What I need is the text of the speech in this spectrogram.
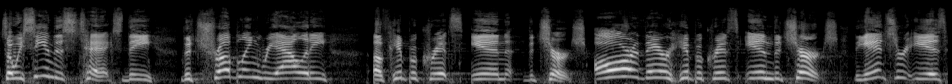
So we see in this text the, the troubling reality of hypocrites in the church. Are there hypocrites in the church? The answer is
